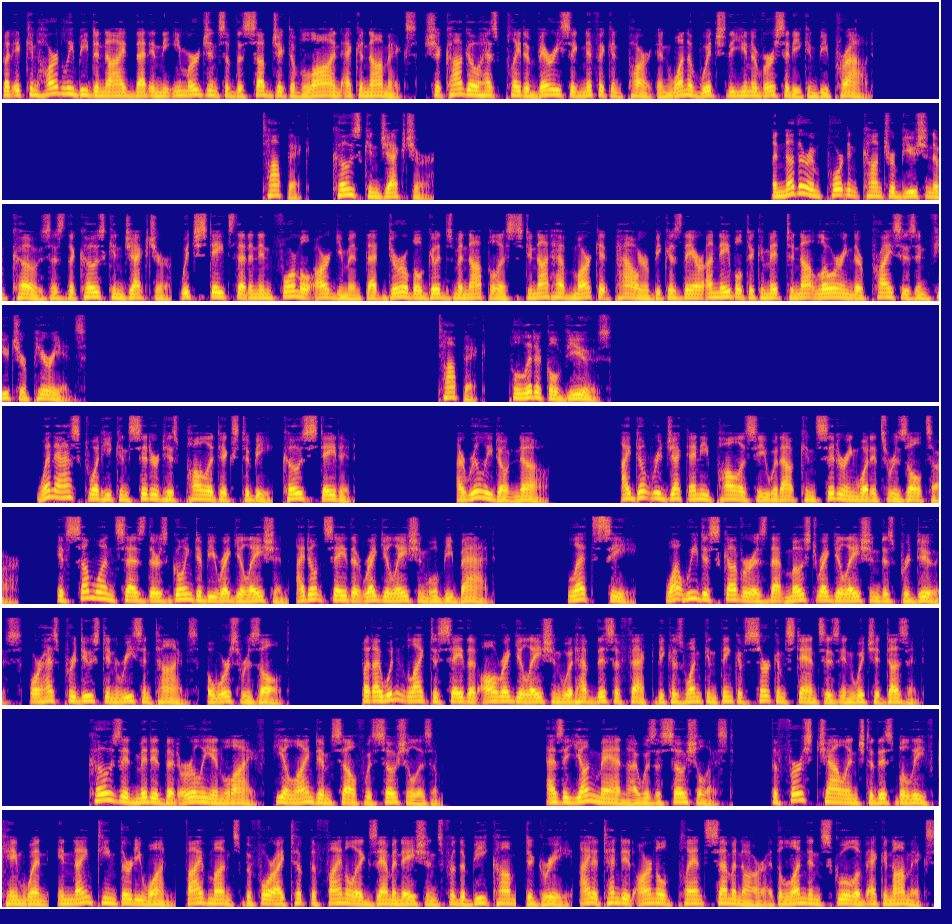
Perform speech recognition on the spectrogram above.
But it can hardly be denied that in the emergence of the subject of law and economics, Chicago has played a very significant part and one of which the university can be proud. Coase conjecture Another important contribution of Coase is the Coase conjecture, which states that an informal argument that durable goods monopolists do not have market power because they are unable to commit to not lowering their prices in future periods. Political views When asked what he considered his politics to be, Coase stated, I really don't know. I don't reject any policy without considering what its results are. If someone says there's going to be regulation, I don't say that regulation will be bad. Let's see. What we discover is that most regulation does produce, or has produced in recent times, a worse result. But I wouldn't like to say that all regulation would have this effect because one can think of circumstances in which it doesn't. Coase admitted that early in life, he aligned himself with socialism. As a young man I was a socialist. The first challenge to this belief came when, in 1931, five months before I took the final examinations for the B.Com. degree, I attended Arnold Plant's seminar at the London School of Economics.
